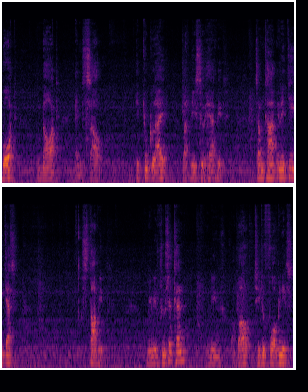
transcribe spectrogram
both north and south. It look like, but we still have it. Sometimes energy just stop it. Maybe few seconds, maybe about three to four minutes.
